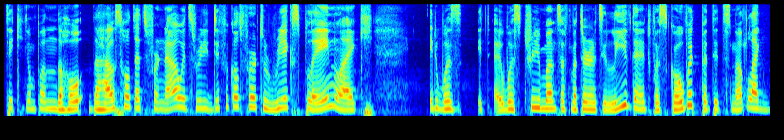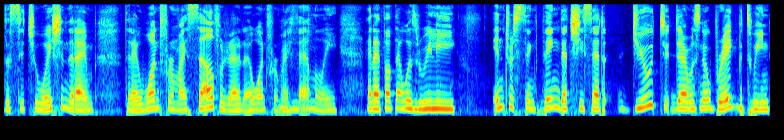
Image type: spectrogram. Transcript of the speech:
taking upon the whole the household that for now it's really difficult for her to re-explain like it was it, it was three months of maternity leave then it was covid but it's not like the situation that i'm that i want for myself or that i want for mm-hmm. my family and i thought that was really interesting thing that she said due to there was no break between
